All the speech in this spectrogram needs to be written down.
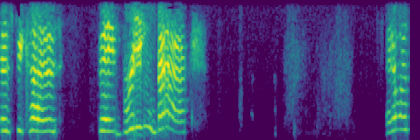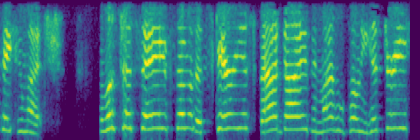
is because they bring back. I don't want to say too much, but let's just say some of the scariest bad guys in My Little Pony history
